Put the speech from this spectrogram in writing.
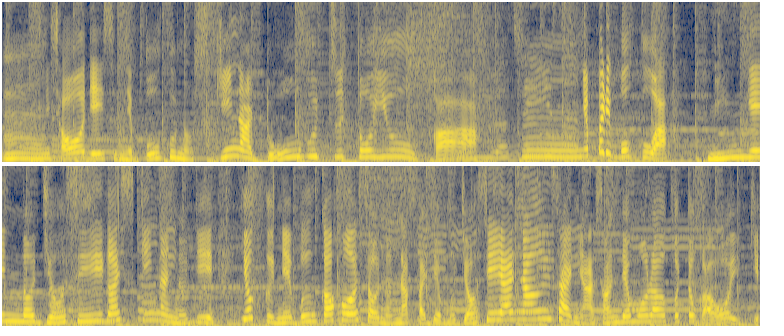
キューうんそうですね。僕の好きな動物というかうんやっぱり僕は人間の女性が好きなのでよくね文化放送の中でも女性アナウンサーに遊んでもらうことが多いきゅ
